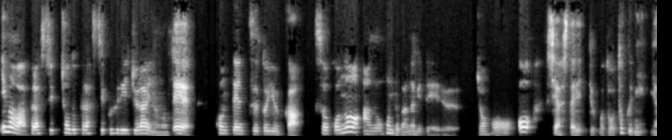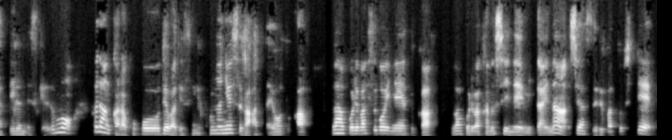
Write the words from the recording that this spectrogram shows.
今はプラスチック、ちょうどプラスチックフリージュライなので、コンテンツというか、そこの、あの、本部が投げている情報をシェアしたりっていうことを特にやっているんですけれども、普段からここではですね、こんなニュースがあったよとか、わあ、これはすごいねとか、わあ、これは悲しいねみたいなシェアする場として、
